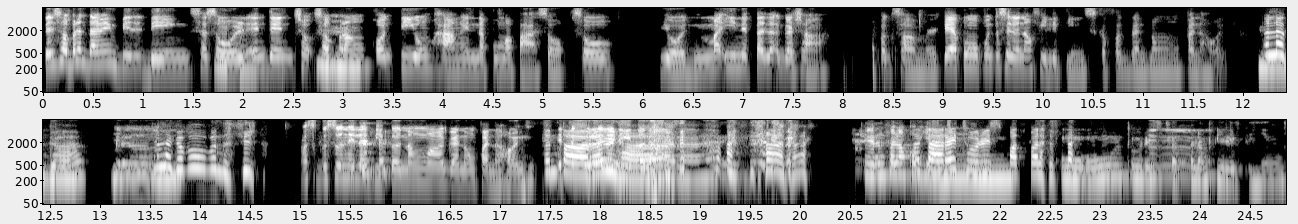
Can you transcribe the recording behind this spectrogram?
Dahil sobrang daming building sa Seoul. Mm. And then, so, sobrang konti yung hangin na pumapasok. So, yun, mainit talaga siya pag summer. Kaya pumupunta sila ng Philippines kapag gantong panahon. Talaga? Grabe. Mm. Talaga pupunta sila. Mas gusto nila dito ng mga ganong panahon. Ang tag-ulan na taray, dito ha? na. Taray. Taray. Meron palang Ang Korean. taray, tourist spot pala. Oo, tourist spot palang Philippines.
